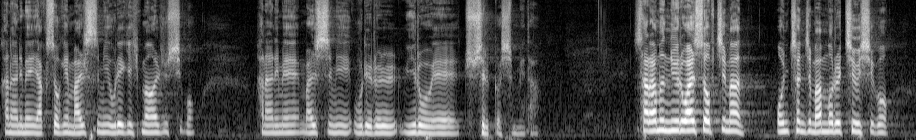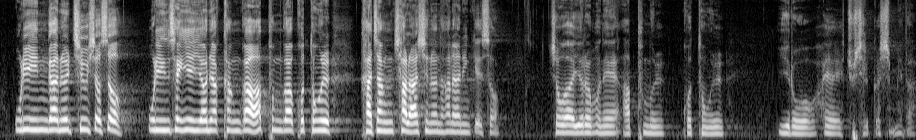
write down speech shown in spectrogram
하나님의 약속의 말씀이 우리에게 희망을 주시고 하나님의 말씀이 우리를 위로해 주실 것입니다. 사람은 위로할 수 없지만 온천지 만물을 지으시고 우리 인간을 지으셔서 우리 인생의 연약함과 아픔과 고통을 가장 잘 아시는 하나님께서 저와 여러분의 아픔을 고통을 위로해 주실 것입니다.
